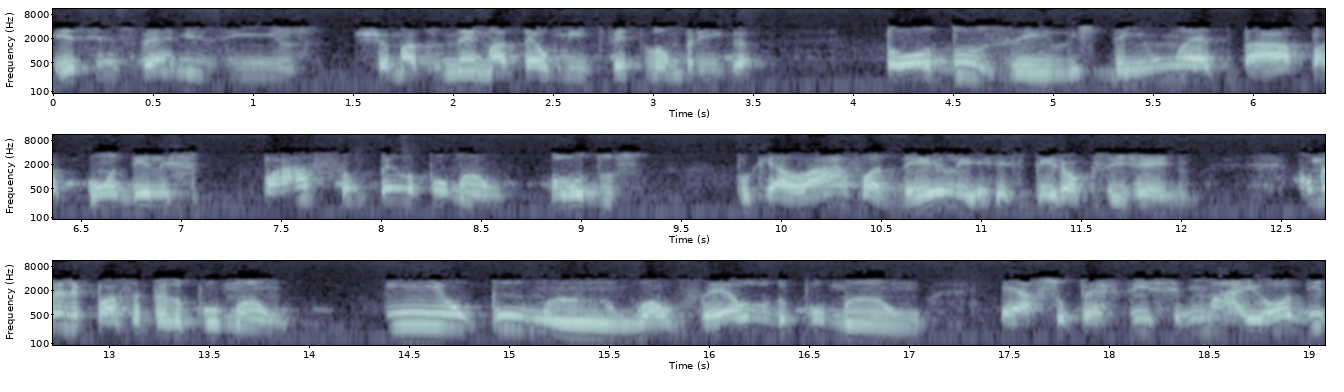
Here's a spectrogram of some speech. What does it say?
esses vermezinhos, chamados nematelmínticos, feito lombriga, todos eles têm uma etapa onde eles passam pelo pulmão, todos, porque a larva dele respira oxigênio. Como ele passa pelo pulmão e o pulmão, o alvéolo do pulmão, é a superfície maior de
